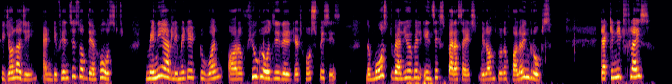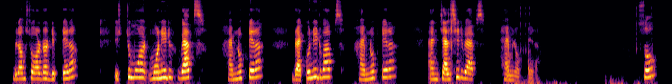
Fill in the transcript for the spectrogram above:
physiology and defenses of their hosts, many are limited to one or a few closely related host species. The most valuable insect parasites belong to the following groups Tachinid flies belongs to order Diptera. Ichneumonid wasps, Hymenoptera. Braconid wasps, Hymenoptera and chalcid wasps Hymenoptera. So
